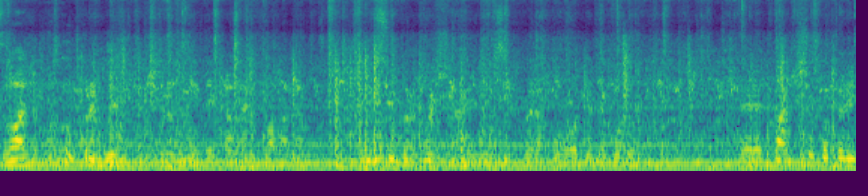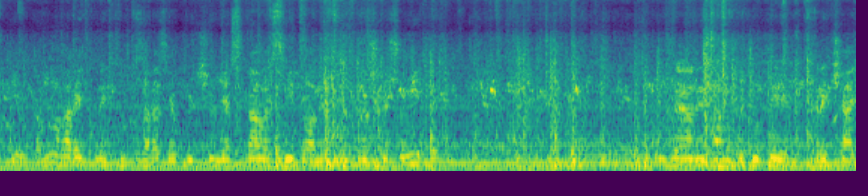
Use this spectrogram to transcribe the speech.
Зважимо, ну приблизно, щоб розуміти, яка в вага там. Супер точно від всіх вираховувати не буду. Е, Так, що по перепілкам? Ну, горить них тут зараз я включив яскраве світло, вони будуть трошки шуміти. Е, Вже вони там петухи кричать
